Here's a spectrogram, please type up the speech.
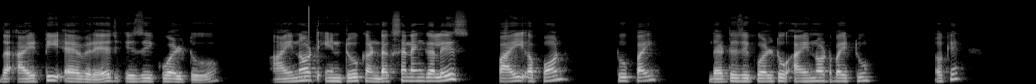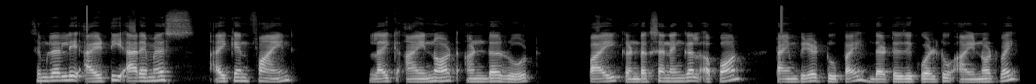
The it average is equal to i naught into conduction angle is pi upon 2 pi that is equal to i naught by 2 okay. Similarly it rms i can find like i naught under root pi conduction angle upon time period 2 pi that is equal to i naught by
